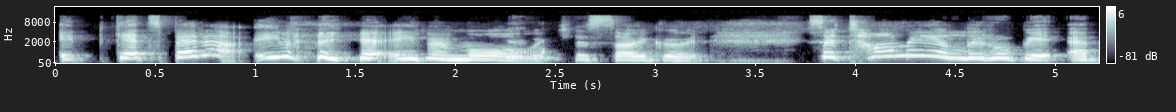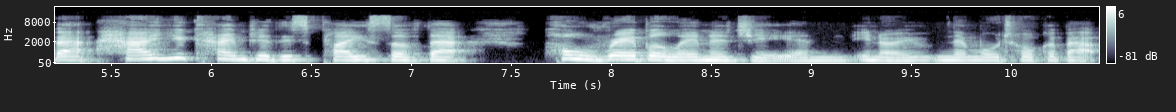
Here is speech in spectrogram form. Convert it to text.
it gets better even even more which is so good. So tell me a little bit about how you came to this place of that whole rebel energy and you know and then we'll talk about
